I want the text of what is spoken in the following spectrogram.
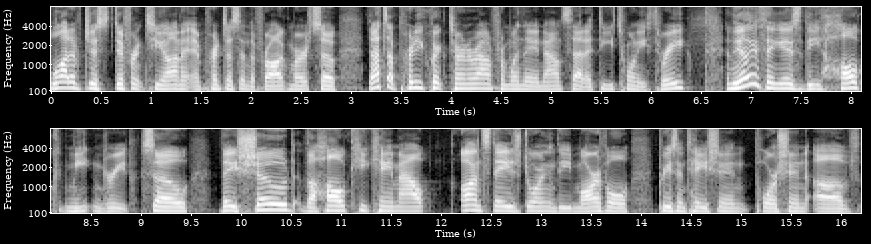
a lot of just different tiana and princess and the frog merch. So that's a pretty quick turnaround from when they announced that at d23 and the other thing is the hulk meet and greet. So they showed the hulk. He came out on stage during the Marvel presentation portion of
